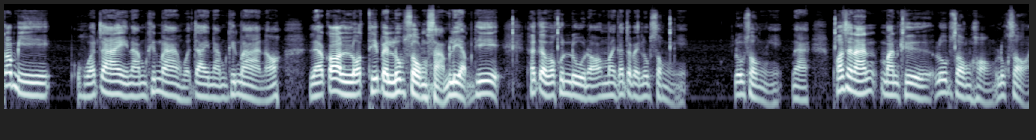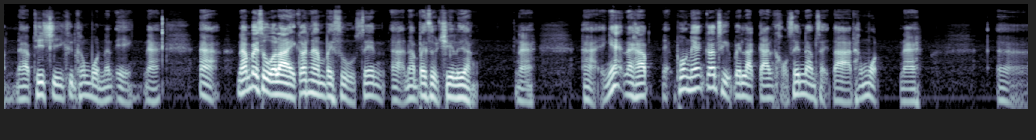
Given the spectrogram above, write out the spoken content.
ก็มี หัวใจนำขึ้นมา หัวใจนำขึ้นมาเนาะแล้วก็รถที่เป็นรูปทรงสามเหลี่ยมที่ถ้าเกิดว่าคุณดูเนาะมันก็จะเป็นรูปทรงอย่างนี้ รูปทรงอย่างนี้นะเพราะฉะนั้นมันคือรูปทรงของลูกศรนะครับที่ชี้ขึ้นข้างบนนั่นเองนะอ่านำไปสู่อะไรก็นำไปสู่เส้นอ่านำไปสู่ชื่อเรื่องนะอ่าอย่างเงี้ยนะครับเนี่ยพวกนี้ก็ถือเป็นหลักการของเส้นนำสายตาทั้งหมดนะเอ่อ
